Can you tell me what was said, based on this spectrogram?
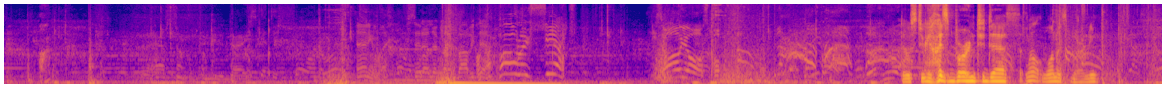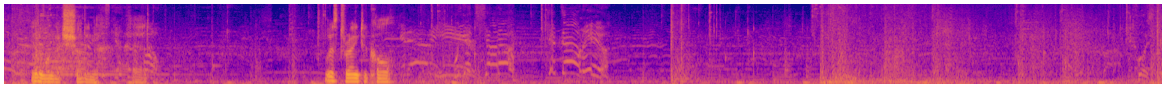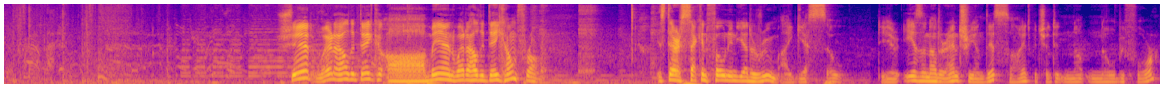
Those two guys burned to death. Well, one is burning. The other one got shot in the head. Who is trying to call? Shit, where the hell did they come? Oh man, where the hell did they come from? Is there a second phone in the other room? I guess so. There is another entry on this side, which I did not know before.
